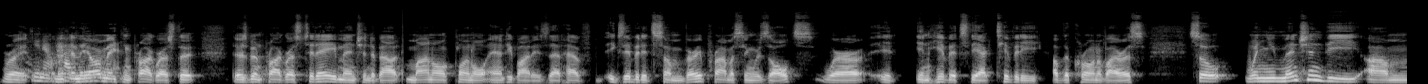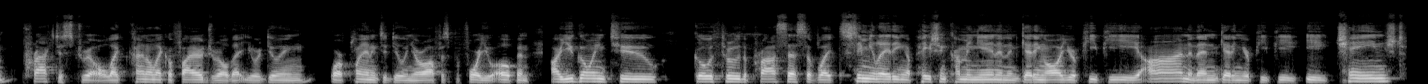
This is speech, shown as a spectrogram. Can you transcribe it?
Right. You know, and, and they are making it. progress. there's been progress today mentioned about monoclonal antibodies that have exhibited some very promising results where it inhibits the activity of the coronavirus. So when you mentioned the um, practice drill, like kind of like a fire drill that you were doing or planning to do in your office before you open, are you going to go through the process of like simulating a patient coming in and then getting all your PPE on and then getting your PPE changed?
